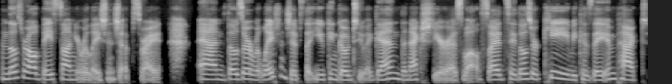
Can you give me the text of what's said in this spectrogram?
And those are all based on your relationships, right? And those are relationships that you can go to again the next year as well. So I'd say those are key because they impact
